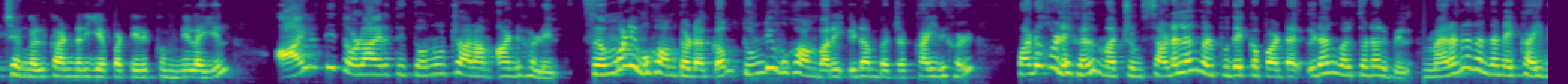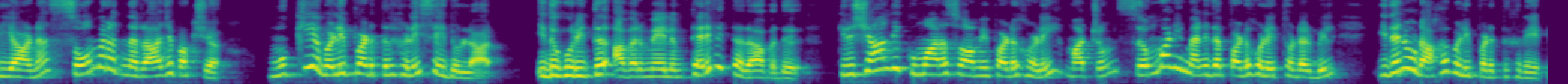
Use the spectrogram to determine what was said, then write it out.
எச்சங்கள் கண்டறியப்பட்டிருக்கும் நிலையில் ஆயிரத்தி தொள்ளாயிரத்தி தொன்னூற்றாறாம் ஆண்டுகளில் செம்மணி முகாம் தொடக்கம் துண்டி முகாம் வரை இடம்பெற்ற கைதுகள் படுகொலைகள் மற்றும் சடலங்கள் புதைக்கப்பட்ட இடங்கள் தொடர்பில் மரண தண்டனை கைதியான சோமரத்ன ராஜபக்ஷ முக்கிய வெளிப்படுத்தல்களை செய்துள்ளார். இது குறித்து அவர் மேலும் தெரிவித்ததாவது கிருஷாந்தி குமாரசுவாமி படுகொலை மற்றும் செம்மணி மனித படுகொலை தொடர்பில் இதனூடாக வெளிப்படுத்துகிறேன்.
